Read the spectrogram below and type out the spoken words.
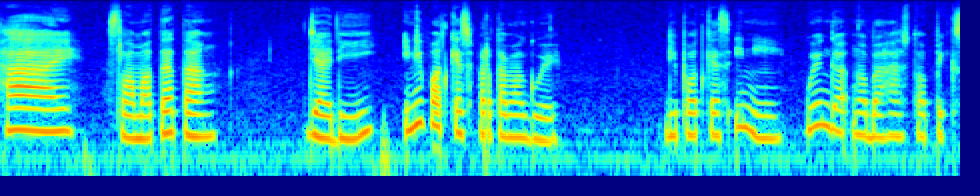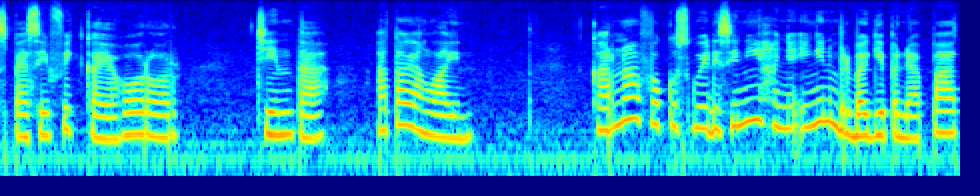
Hai, selamat datang. Jadi, ini podcast pertama gue. Di podcast ini, gue nggak ngebahas topik spesifik kayak horor, cinta, atau yang lain. Karena fokus gue di sini hanya ingin berbagi pendapat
